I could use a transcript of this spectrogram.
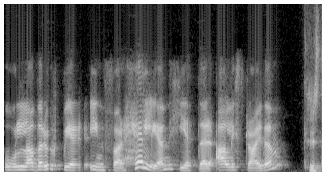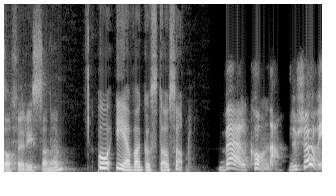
och laddar upp er inför helgen heter Alice Dryden. Kristoffer Rissanen. Och Eva Gustavsson. Välkomna, nu kör vi!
